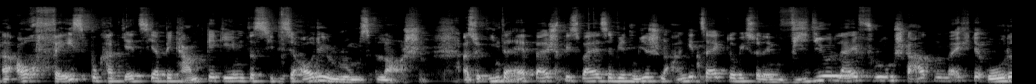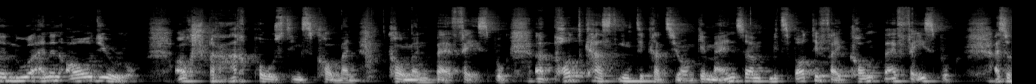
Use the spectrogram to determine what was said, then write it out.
Äh, auch Facebook hat jetzt ja bekannt gegeben, dass sie diese Audio Rooms launchen. Also in der App beispielsweise wird mir schon angezeigt, ob ich so einen Video Live-Room starten möchte oder nur einen Audio-Room. Auch Sprachpostings kommen, kommen bei Facebook. Äh, Podcast-Integration gemeinsam mit Spotify kommt bei Facebook. Also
